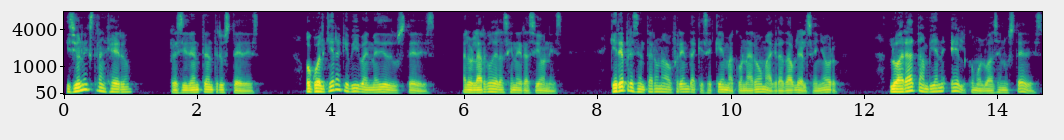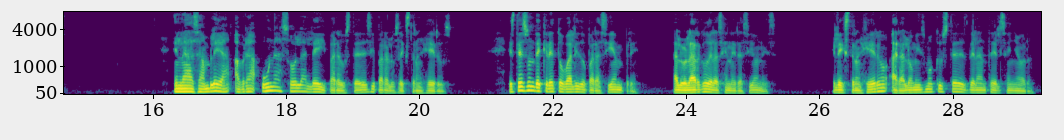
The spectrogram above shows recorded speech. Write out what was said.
Y si un extranjero, residente entre ustedes, o cualquiera que viva en medio de ustedes, a lo largo de las generaciones, quiere presentar una ofrenda que se quema con aroma agradable al Señor, lo hará también Él como lo hacen ustedes. En la asamblea habrá una sola ley para ustedes y para los extranjeros. Este es un decreto válido para siempre, a lo largo de las generaciones. El extranjero hará lo mismo que ustedes delante del Señor.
